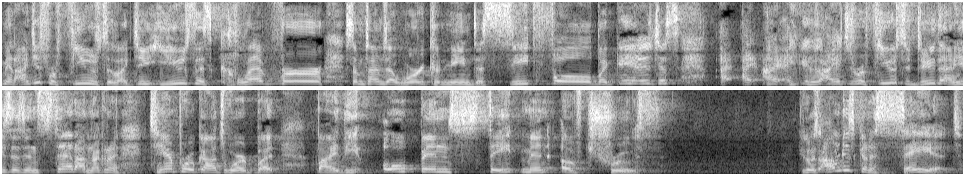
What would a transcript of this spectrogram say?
man, I just refuse to like use this clever. Sometimes that word could mean deceitful, but it's just, I, I, I, I just refuse to do that. He says, instead, I'm not going to tamper with God's word, but by the open statement of truth. He goes, I'm just going to say it.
